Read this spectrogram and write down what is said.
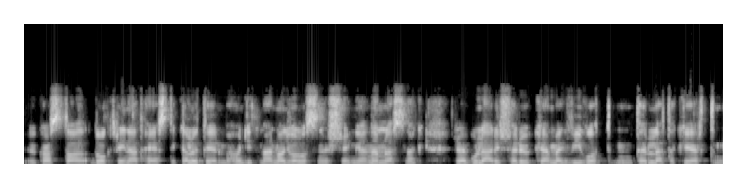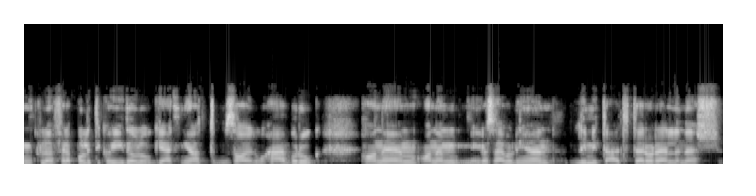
ők azt a doktrínát helyezték előtérbe, hogy itt már nagy valószínűséggel nem lesznek reguláris erőkkel megvívott területekért különféle politikai ideológiák miatt zajló háborúk, hanem, hanem igazából ilyen limitált terrorellenes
